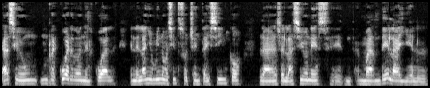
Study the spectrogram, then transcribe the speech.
hace un, recuerdo en el cual en el año 1985 las relaciones eh, Mandela y el,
